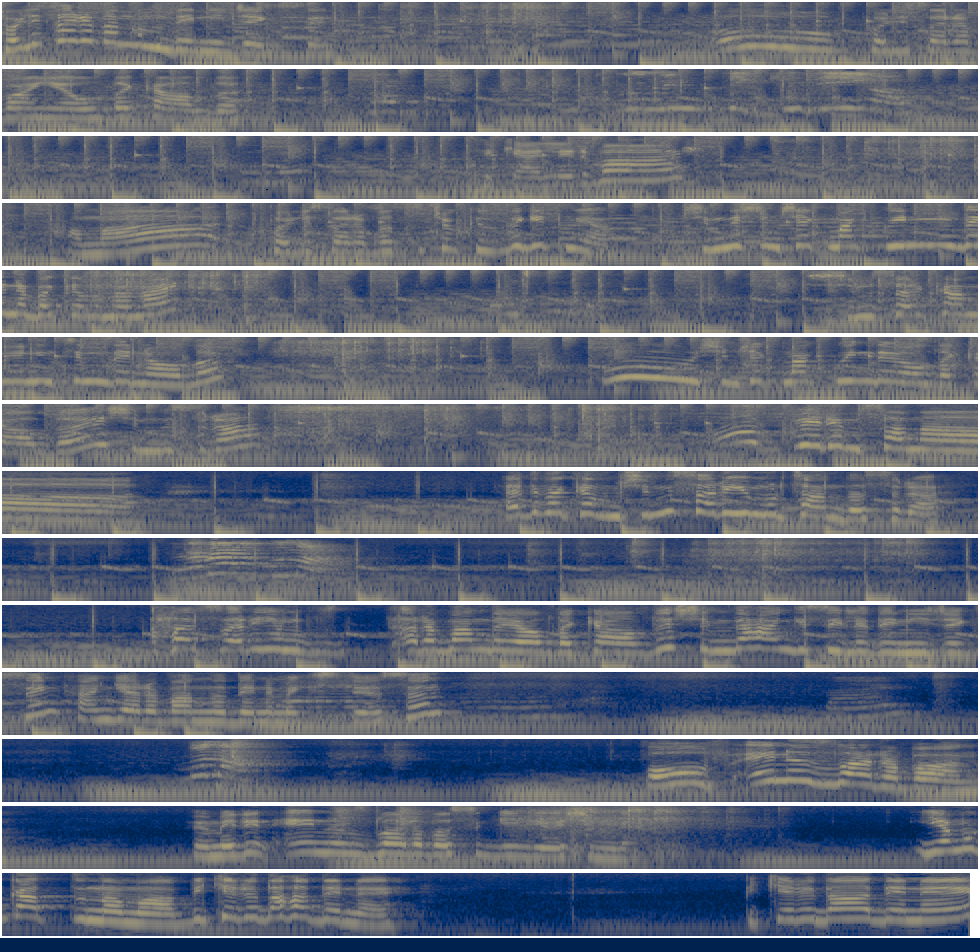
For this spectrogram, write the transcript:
Polis arabanı mı deneyeceksin? Oo, polis araban yolda kaldı. Bunun Tekerleri var. Ama polis arabası çok hızlı gitmiyor. Şimdi Şimşek McQueen'i dene bakalım Ömer. Şimdi sarı kamyonetini dene oğlum. Uuu Şimşek McQueen de yolda kaldı. Şimdi sıra... Aferin sana. Hadi bakalım şimdi sarı yumurtanda sıra. Aha, sarıyım. Araban da yolda kaldı. Şimdi hangisiyle deneyeceksin? Hangi arabanla denemek istiyorsun? Ben. Of en hızlı araban. Ömer'in en hızlı arabası geliyor şimdi. Yamuk attın ama. Bir kere daha dene. Bir kere daha dene.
